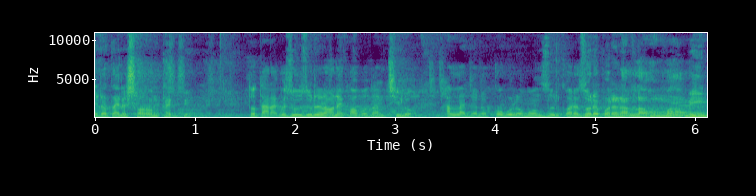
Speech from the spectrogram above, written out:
এটা তাহলে স্মরণ থাকবে। তো তারা কিছু হুজুরের অনেক অবদান ছিল। আল্লাহ যেন কবুল ও মঞ্জুর করে, জোরে পড়েন আল্লাহ আমিন।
